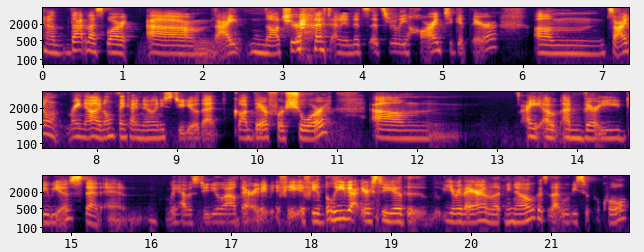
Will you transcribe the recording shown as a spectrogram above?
Uh, that last part, um, I'm not sure. I mean, it's it's really hard to get there. Um, so I don't right now. I don't think I know any studio that got there for sure. Um, I, I am very dubious that um, we have a studio out there. If you if you believe at your studio that you're there, let me know because that would be super cool.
